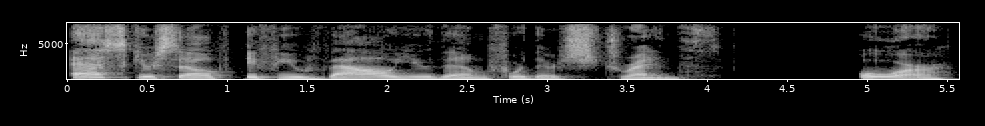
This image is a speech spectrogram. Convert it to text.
ask yourself if you value them for their strengths or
